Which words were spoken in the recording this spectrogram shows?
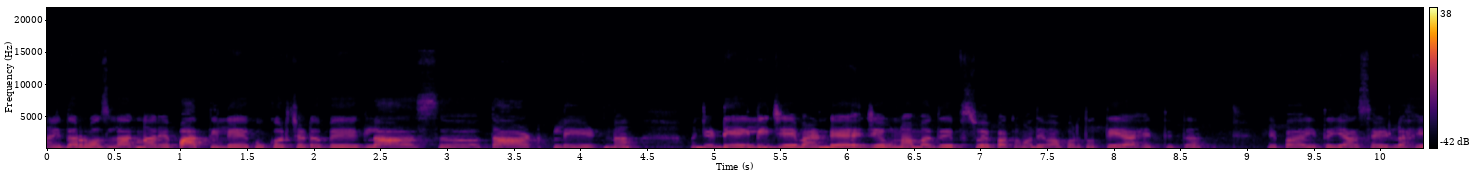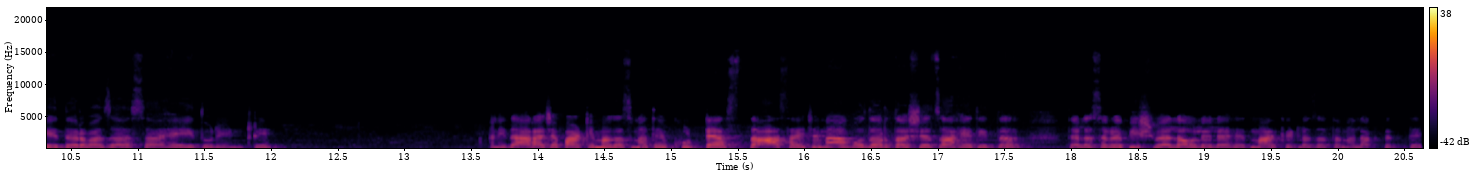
आणि दररोज लागणारे पातिले कुकरचे डबे ग्लास ताट प्लेट ना. म्हणजे डेली जे भांडे जेवणामध्ये स्वयंपाकामध्ये वापरतो ते आहेत तिथं. हे पहा इथं या साईडला हे दरवाजा असा आहे इथून एंट्री आणि दाराच्या पाठीमागच ना ते खुट्ट्यास असायचे ना अगोदर तसेच आहेत तिथं. त्याला सगळ्या पिशव्या लावलेल्या आहेत मार्केटला जाताना लागतात ते.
